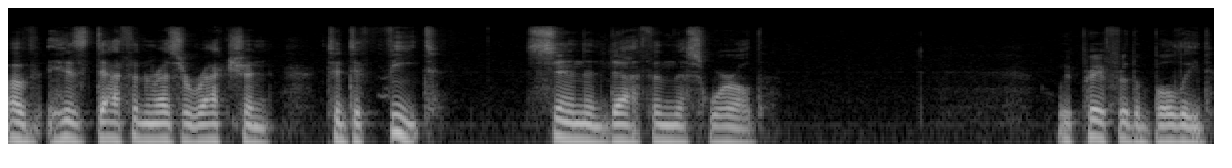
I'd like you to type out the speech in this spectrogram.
of his death and resurrection to defeat sin and death in this world. We pray for the bullied,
